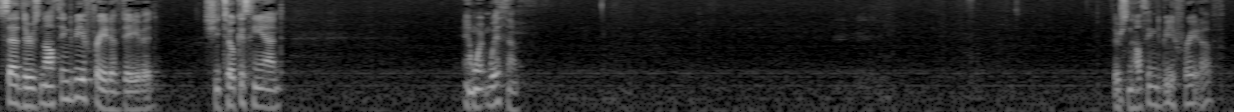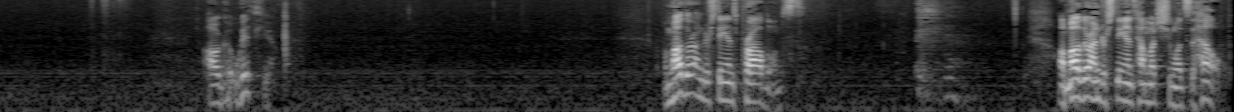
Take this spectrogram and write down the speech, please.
said, There's nothing to be afraid of, David. She took his hand and went with him. There's nothing to be afraid of. I'll go with you. A mother understands problems. A mother understands how much she wants to help.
